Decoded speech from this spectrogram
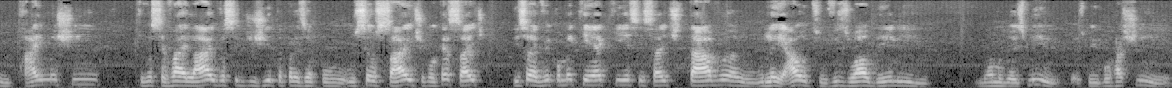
um time machine, que você vai lá e você digita, por exemplo, o seu site, qualquer site, e você vai ver como é que é que esse site estava, o layout, o visual dele no ano 2000, 2000 borrachinho,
